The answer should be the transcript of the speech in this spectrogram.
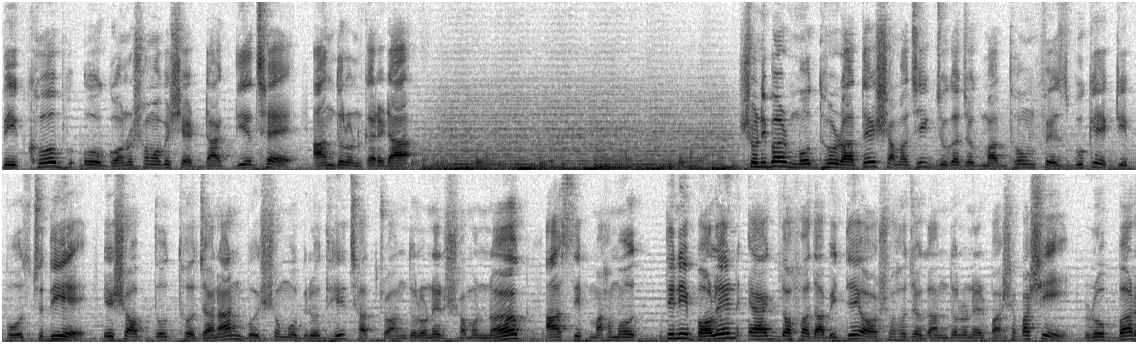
বিক্ষোভ ও গণসমাবেশের ডাক দিয়েছে আন্দোলনকারীরা। শনিবার মধ্যরাতে সামাজিক যোগাযোগ মাধ্যম ফেসবুকে একটি পোস্ট দিয়ে এসব তথ্য জানান বৈষম্য বিরোধী ছাত্র আন্দোলনের সমন্বয়ক আসিফ মাহমুদ। তিনি বলেন এক দফা দাবিতে অসহযোগ আন্দোলনের পাশাপাশি রোববার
